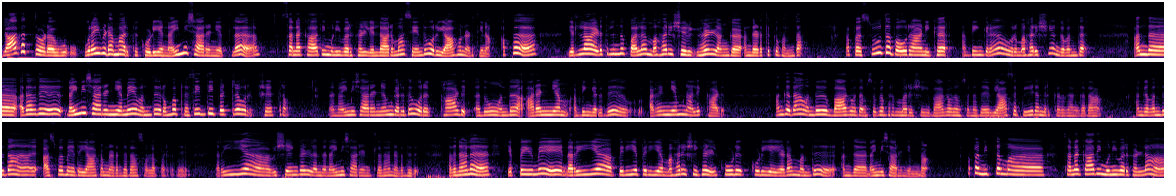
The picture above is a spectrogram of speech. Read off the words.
யாகத்தோட உ- இருக்கக்கூடிய நைமிஷாரண்யத்தில் சனகாதி முனிவர்கள் எல்லாருமா சேர்ந்து ஒரு யாகம் நடத்தினான் அப்போ எல்லா இடத்துலேருந்து பல மகரிஷிகள் அங்கே அந்த இடத்துக்கு வந்தா. அப்போ சூத பௌராணிகர் அப்படிங்கிற ஒரு மகரிஷி அங்கே வந்தார். அந்த அதாவது நைமிஷாரண்யமே வந்து ரொம்ப பிரசித்தி பெற்ற ஒரு க்ஷேத்திரம். நைமிஷாரண்யம்ங்கிறது ஒரு காடு அதுவும் வந்து அரண்யம் அப்படிங்கிறது அரண்யம்னாலே காடு. அங்கே தான் வந்து பாகவதம் சுகபிரம்ம ரிஷி பாகவதம் சொன்னது வியாச பீடம் இருக்கிறது அங்கே தான் அங்கே வந்து தான் அஸ்வமேத யாகம் நடந்ததாக சொல்லப்படுறது. நிறைய விஷயங்கள் அந்த நைமிசாரணத்தில் தான் நடந்தது. அதனால் எப்பயுமே நிறைய பெரிய பெரிய மகரிஷிகள் கூடக்கூடிய இடம் வந்து அந்த நைமிசாரண்யம் தான் அப்போ மித்த ம சனகாதி முனிவர்கள்லாம்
